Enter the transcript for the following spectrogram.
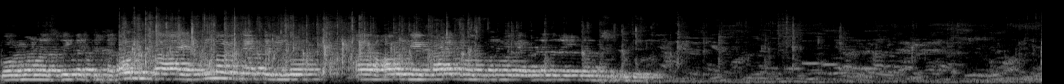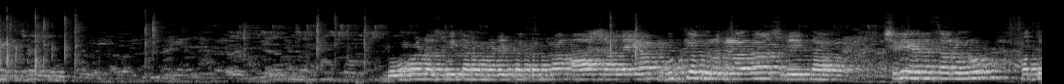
ಬಹುಮಾನ ಸ್ವೀಕಾರ ಸ್ವೀಕರಿಸಿರ್ತಾರೆ ಅವ್ರಿಗೂ ಸಹ ಎಲ್ಲ ವಿದ್ಯಾರ್ಥಿಗಳಿಗೂ ಆ, ಅವರಿಗೆ ಕಾರ್ಯಕ್ರಮದ ಪರವಾಗಿ ಅಭಿನಂದನೆಗಳನ್ನು ಅರ್ಪಿಸುತ್ತಿದ್ದೇವೆ. ಬಹುಮಾನ ಸ್ವೀಕಾರ ಮಾಡಿರ್ತಕ್ಕಂಥ ಆ ಶಾಲೆಯ ಮುಖ್ಯ ಗುರುಗಳಾದ ಶ್ರೀಯುತ ಶ್ರೀಹರಿ ಸರ್ ಅವರು ಮತ್ತು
